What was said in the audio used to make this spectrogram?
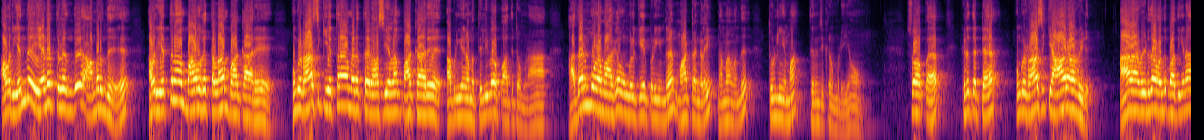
அவர் எந்த இடத்துலேருந்து அமர்ந்து அவர் எத்தனாம் பாவகத்தெல்லாம் பார்க்காரு உங்கள் ராசிக்கு எத்தனாம் இடத்த ராசியெல்லாம் பார்க்காரு அப்படிங்கிற நம்ம தெளிவாக பார்த்துட்டோம்னா அதன் மூலமாக உங்களுக்கு ஏற்படுகின்ற மாற்றங்களை நம்ம வந்து துல்லியமாக தெரிஞ்சுக்க முடியும். ஸோ அப்போ கிட்டத்தட்ட உங்கள் ராசிக்கு ஆறாம் வீடு. ஆறாம் வீடு தான் வந்து பார்த்தீங்கன்னா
